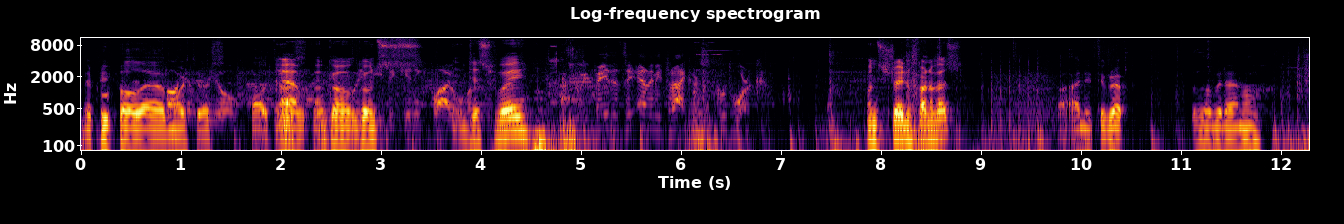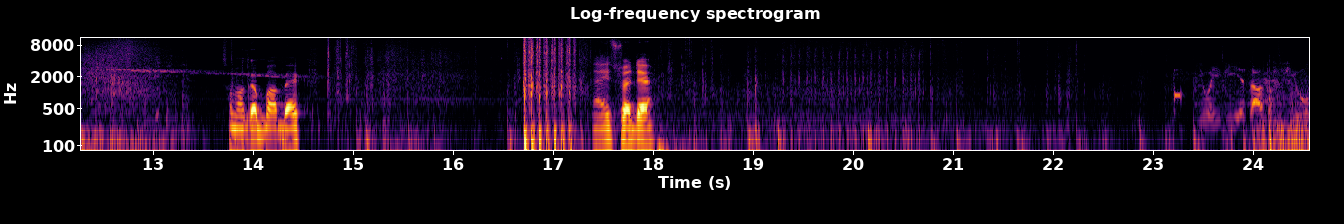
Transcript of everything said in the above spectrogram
The people uh, more to us. Uh, Yeah, us. I'm go, going s- this way. You the enemy. Good work. One straight in front of us. I need to grab a little bit of ammo. Someone got bought back. Yeah, he's right there. UAV is out of fuel.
